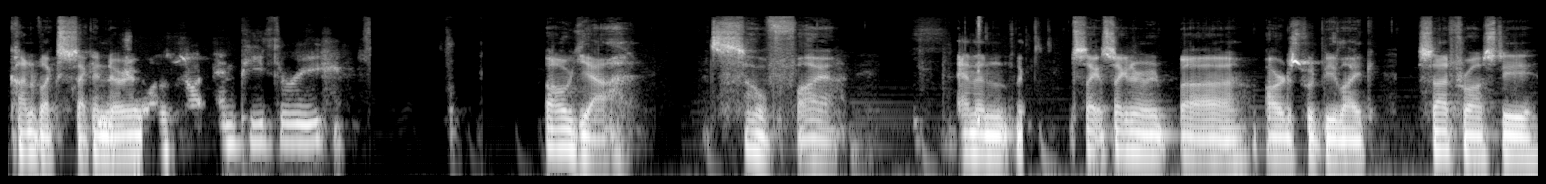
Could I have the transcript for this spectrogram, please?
kind of like secondary ones. MP3. Oh yeah. It's so fire. And then like sec- secondary uh artists would be like Sad Frosty,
